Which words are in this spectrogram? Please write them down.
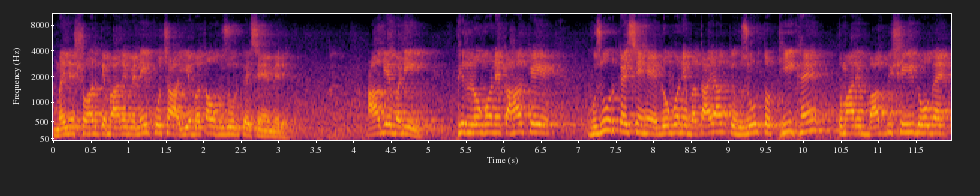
میں نے شوہر کے بارے میں نہیں پوچھا، یہ بتاؤ حضور کیسے ہیں میرے؟ آگے بڑھی۔ پھر لوگوں نے کہا کہ حضور کیسے ہیں؟ لوگوں نے بتایا کہ حضور تو ٹھیک ہیں، تمہارے باپ بھی شہید ہو گئے،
